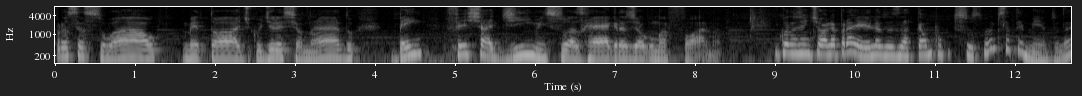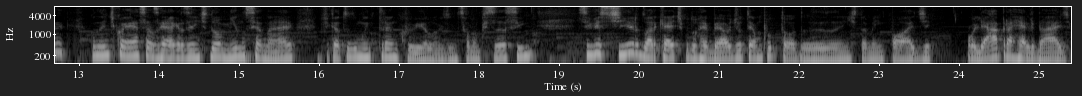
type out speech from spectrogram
Processual, metódico, direcionado, bem fechadinho em suas regras de alguma forma. E quando a gente olha para ele, às vezes dá até um pouco de susto, mas não precisa ter medo, né? Quando a gente conhece as regras, a gente domina o cenário, fica tudo muito tranquilo. A gente só não precisa assim se vestir do arquétipo do rebelde o tempo todo. Às vezes a gente também pode olhar para a realidade,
